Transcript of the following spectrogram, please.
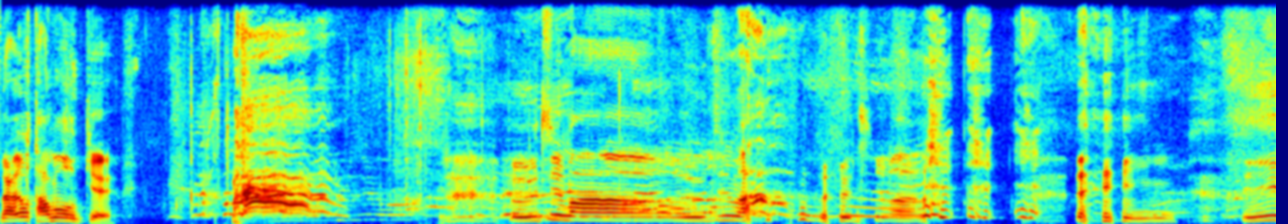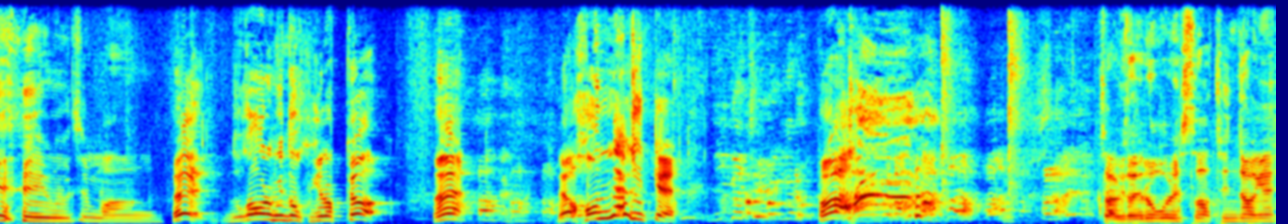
내가 이거 다 먹을게. 울지 마, 울지 마, 울지 마. 이, 울지 마. 에 누가 우리 믿어 괴롭혀? 에? 내가 혼내줄게. 네가 제일 괴롭혀. 자, 믿어 이러고 있어. 진정해.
